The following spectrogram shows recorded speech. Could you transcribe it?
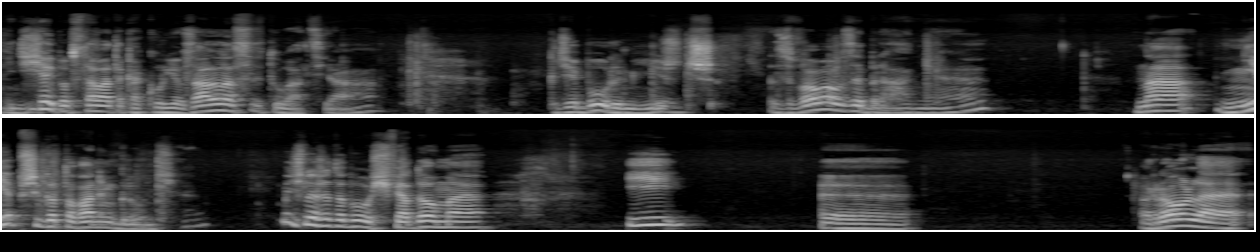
I dzisiaj powstała taka kuriozalna sytuacja, gdzie burmistrz zwołał zebranie na nieprzygotowanym gruncie. Myślę, że to było świadome i e, rolę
